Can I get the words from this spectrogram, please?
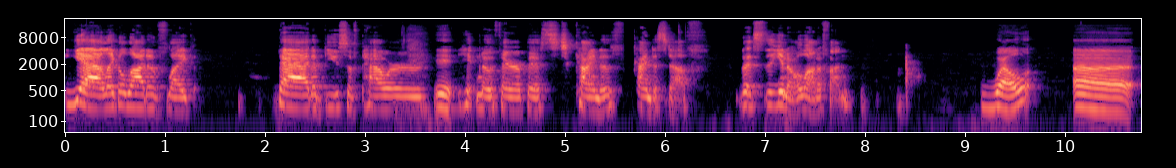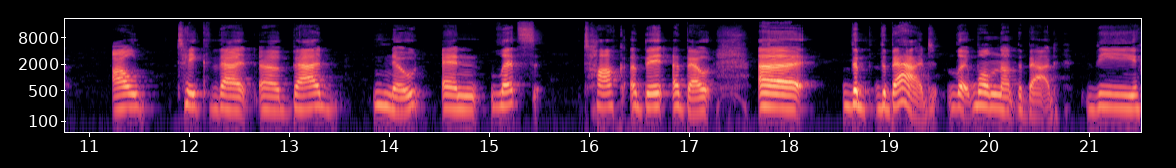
yeah, like a lot of like bad abuse of power, it, hypnotherapist kind of kind of stuff. That's you know a lot of fun. Well, uh, I'll take that uh, bad note and let's talk a bit about uh, the the bad. Like, well, not the bad. The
